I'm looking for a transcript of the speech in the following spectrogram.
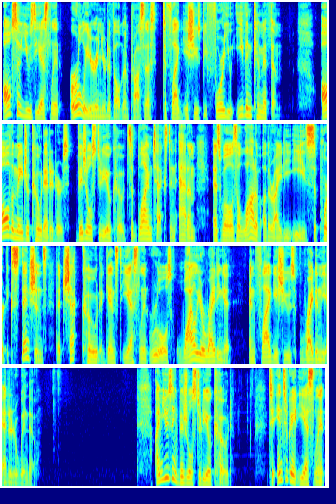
also use ESLint earlier in your development process to flag issues before you even commit them. All the major code editors, Visual Studio Code, Sublime Text, and Atom, as well as a lot of other IDEs, support extensions that check code against ESLint rules while you're writing it and flag issues right in the editor window. I'm using Visual Studio Code. To integrate ESLint,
